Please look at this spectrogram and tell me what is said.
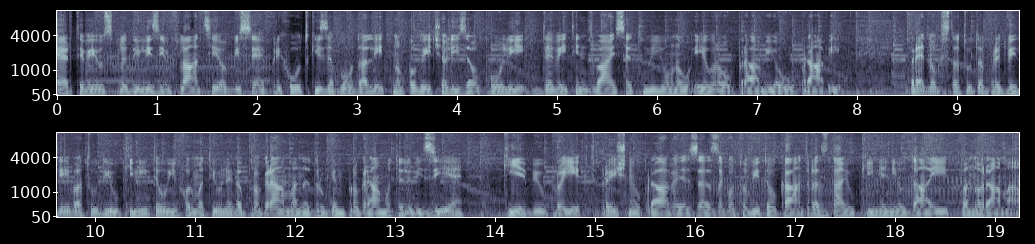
RTV uskladili z inflacijo, bi se prihodki zavoda letno povečali za okoli 29 milijonov evrov, pravijo v upravi. Predlog statuta predvideva tudi ukinitev informativnega programa na drugem programu televizije, ki je bil projekt prejšnje uprave za zagotovitev kadra, zdaj ukinjeni vdaji Panorama.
